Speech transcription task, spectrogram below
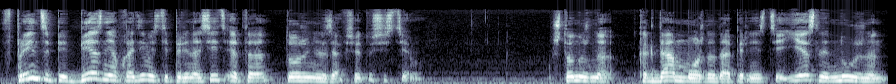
В принципе, без необходимости переносить это тоже нельзя, всю эту систему. Что нужно, когда можно, да, перенести? Если нужен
